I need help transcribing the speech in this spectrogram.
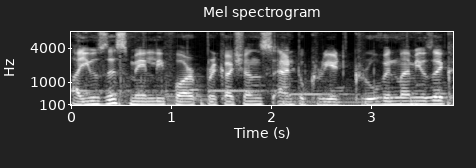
I use this mainly for percussions and to create groove in my music.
